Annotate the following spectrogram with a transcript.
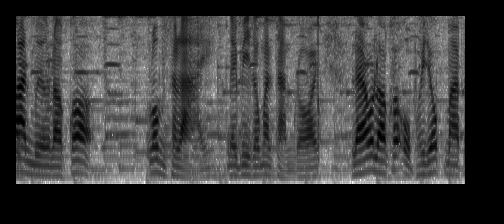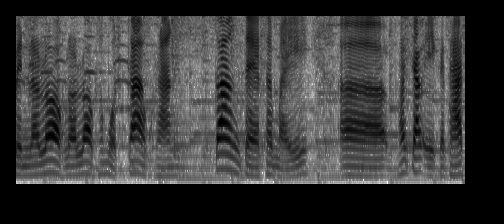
บ้านเมืองเราก็ล่มสลายในปี 2300 แล้วเราก็อพยพมาเป็นละลอกละลอกทั้งหมด 9 ครั้ง ตั้งแต่สมัยเอ่อพระเจ้าเอกทัต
